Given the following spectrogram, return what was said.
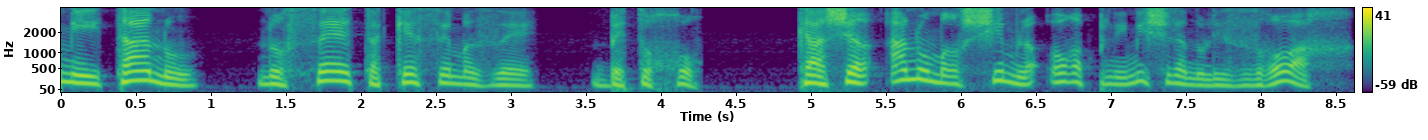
מאיתנו נושא את הקסם הזה בתוכו. כאשר אנו מרשים לאור הפנימי שלנו לזרוח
